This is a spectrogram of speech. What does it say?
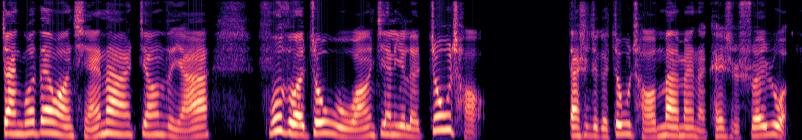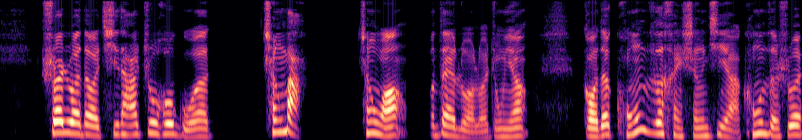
战国再往前呢，姜子牙辅佐周武王建立了周朝。但是这个周朝慢慢的开始衰弱，衰弱到其他诸侯国称霸称王，不再落落中央，搞得孔子很生气啊。孔子说：“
